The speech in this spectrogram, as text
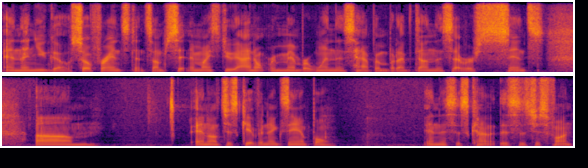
And then you go. So for instance, I'm sitting in my studio. I don't remember when this happened, but I've done this ever since. Um, and I'll just give an example. And this is kind of this is just fun.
